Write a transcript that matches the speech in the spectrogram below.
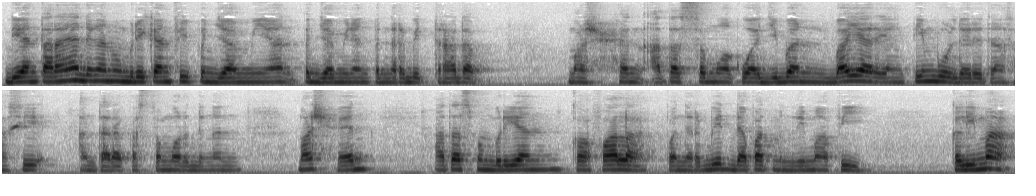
Di antaranya dengan memberikan fee penjaminan, penjaminan penerbit terhadap Marshand atas semua kewajiban bayar yang timbul dari transaksi antara customer dengan Marshand atas pemberian kafala penerbit dapat menerima fee. Kelima,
